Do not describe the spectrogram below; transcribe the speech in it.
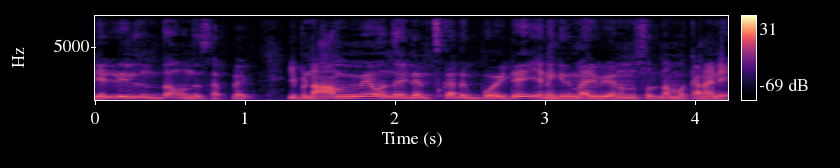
டெல்லியிலேருந்து தான் வந்து சப்ளை இப்போ நாமே வந்து லென்ஸ்கார்ட்டுக்கு போயிட்டு எனக்கு இது மாதிரி வேணும்னு சொல்லிட்டு நம்ம கனடி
